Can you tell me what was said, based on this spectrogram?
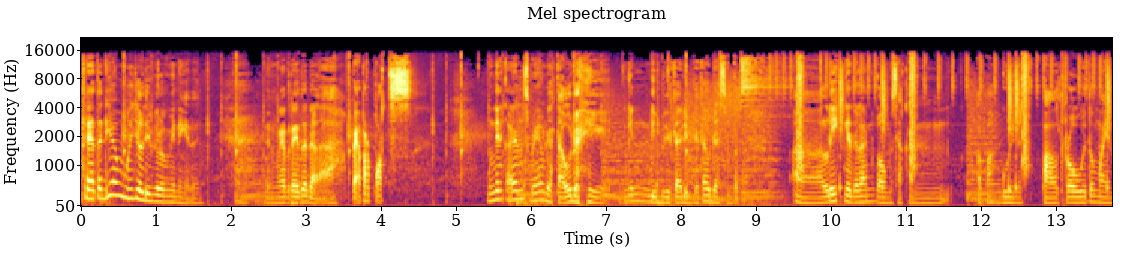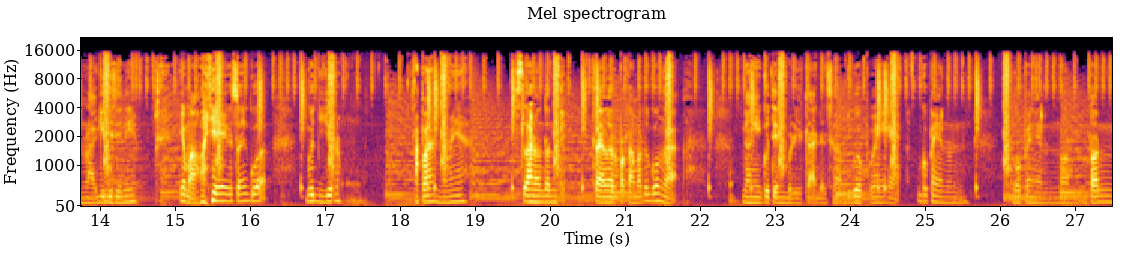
Ternyata dia muncul di film ini gitu. Dan karakter itu adalah Pepper Potts. Mungkin kalian sebenarnya udah tahu dari mungkin di berita di berita udah sempet uh, leak gitu kan kalau misalkan apa Gwyneth Paltrow itu main lagi di sini. Ya maaf aja soalnya gue gue jujur apa namanya setelah nonton trailer pertama tuh gue nggak nggak ngikutin berita dan segala gue pengen kayak gue pengen gue pengen nonton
